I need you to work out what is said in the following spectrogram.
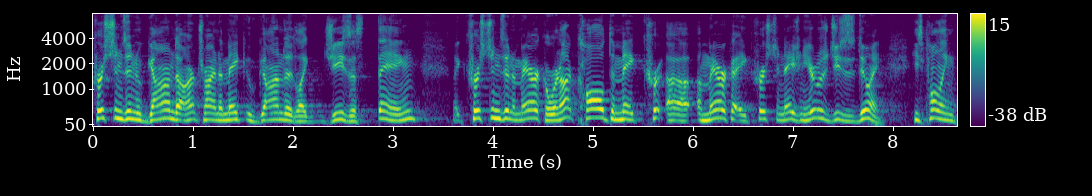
Christians in Uganda aren't trying to make Uganda like Jesus' thing. Like Christians in America, we're not called to make uh, America a Christian nation. Here's what Jesus is doing He's pulling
